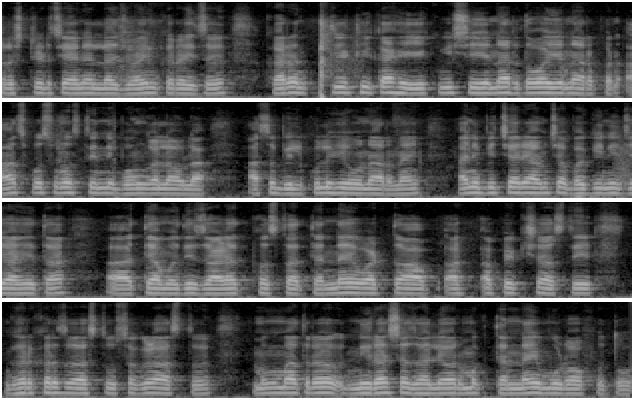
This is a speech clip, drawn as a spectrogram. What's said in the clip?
ट्रस्टेड चॅनलला जॉईन करायचं. कारण ते ठीक आहे एकवीसशे येणार तेव्हा येणार पण आजपासूनच त्यांनी भोंगा लावला. असं बिलकुलही होणार नाही. आणि बिचारे आमच्या भगिनी जे आहेत त्यामध्ये जाळ्यात फसतात. त्यांनाही वाटतं अपेक्षा असते घर खर्च असतो सगळं असतं मग मात्र निराशा झाल्यावर मग त्यांनाही मूड ऑफ होतो.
